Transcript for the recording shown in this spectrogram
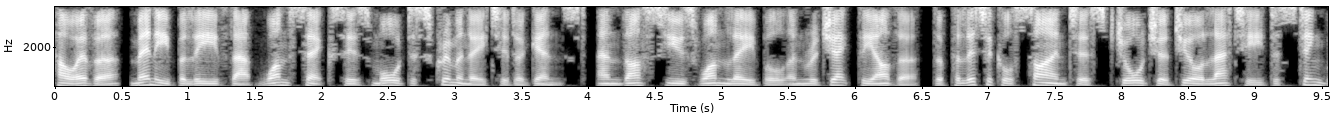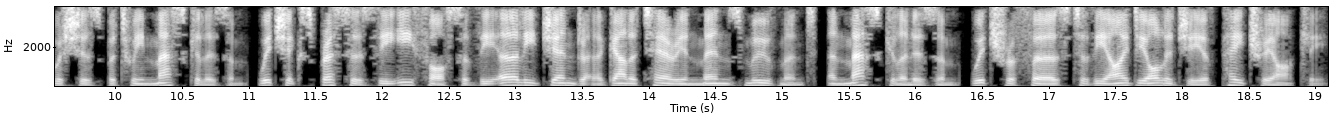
However, many believe that one sex is more discriminated against, and thus use one label and reject the other. The political scientist Georgia Duerst-Lahti distinguishes between masculism, which expresses the ethos of the early gender egalitarian men's movement, and masculinism, which refers to the ideology of patriarchy.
